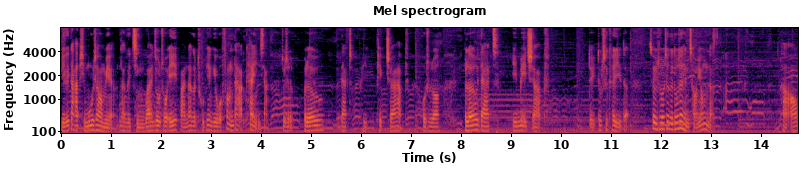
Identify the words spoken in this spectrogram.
一个大屏幕上面，那个警官就说：“哎，把那个图片给我放大看一下，就是 blow that picture up，或者说。” Blow that image up，对，都是可以的，所以说这个都是很常用的。好，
